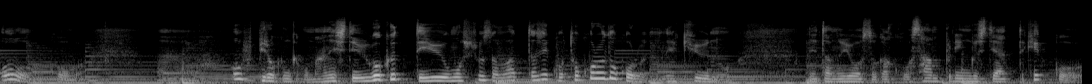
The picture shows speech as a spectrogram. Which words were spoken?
こうをピロ君がこう真似して動くっていう面白さもあったしこうところどころにね Q のネタの要素がこうサンプリングしてあって結構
